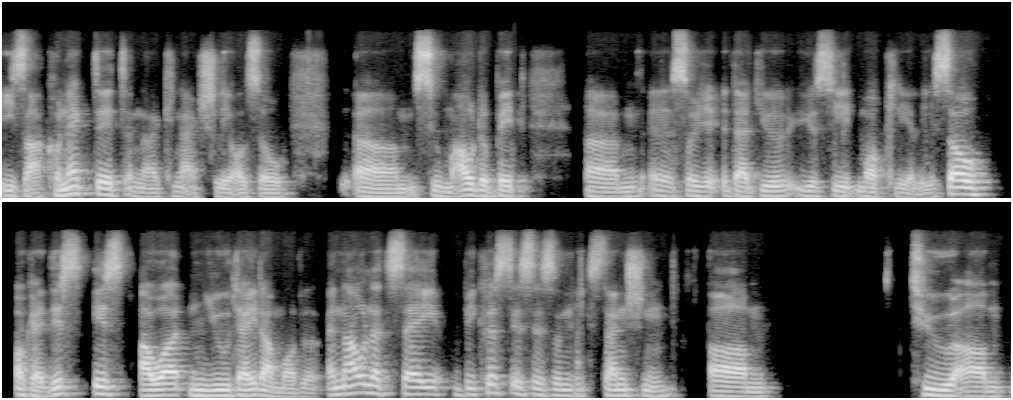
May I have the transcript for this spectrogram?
these are connected, and I can actually also um, zoom out a bit um, uh, so you, that you you see it more clearly. So okay, this is our new data model, and now let's say because this is an extension um, to um,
